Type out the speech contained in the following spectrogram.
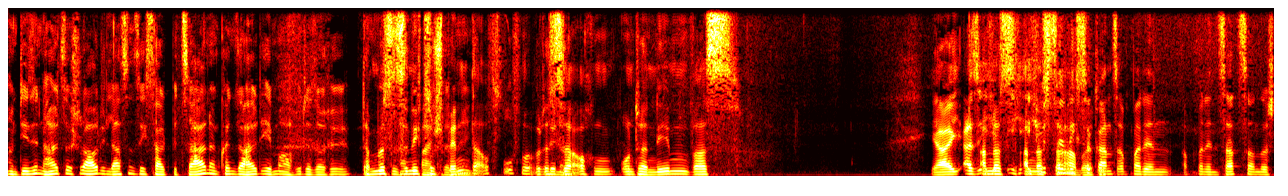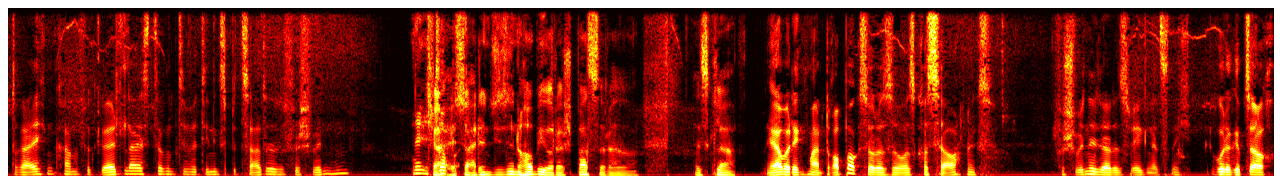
Und die sind halt so schlau, die lassen sich halt bezahlen, dann können sie halt eben auch wieder solche. Da müssen sie nicht zu Spenden bringen. aufrufen, aber das ist Genau. ja auch ein Unternehmen, was Ja, ich- also Anders- ich, ich, ich wüsste nicht so ganz, ob man, den, ob man den Satz da unterstreichen kann für Geldleistungen, die für die nichts bezahlt wird, verschwinden. nee, ich Ja, glaube, es sei denn, sie sind Hobby oder Spaß oder so. Das ist klar. Ja, aber denk mal an Dropbox oder sowas, kostet ja auch nichts. Verschwindet ja deswegen jetzt nicht. Gut, da gibt es ja auch,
